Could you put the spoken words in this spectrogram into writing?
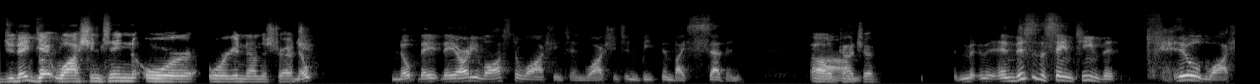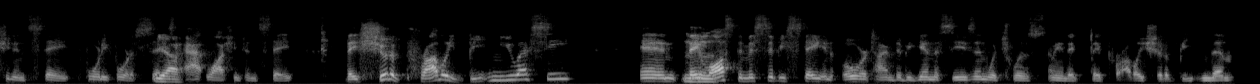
Do they get Washington or Oregon down the stretch? Nope, nope. They they already lost to Washington. Washington beat them by seven. Oh, Um, gotcha. and this is the same team that killed Washington State 44 to 6 Yeah. at Washington State. They should have probably beaten USC and they Mhm. lost to Mississippi State in overtime to begin the season, which was I mean they they probably should have beaten them.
